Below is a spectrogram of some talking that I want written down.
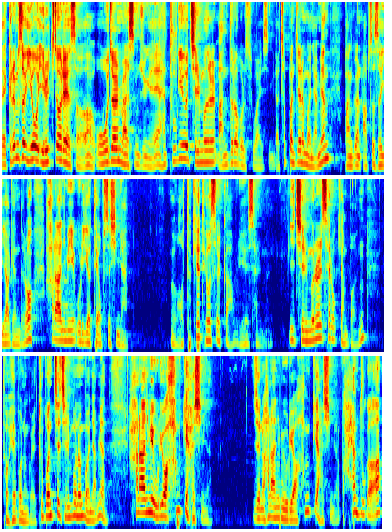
예, 그러면서 이 1절에서 5절 말씀 중에 한 두 개의 질문을 만들어 볼 수가 있습니다. 첫 번째는 뭐냐면 방금 앞서서 이야기한 대로 하나님이 우리 곁에 없으시면 어떻게 되었을까 우리의 삶은 이 질문을 새롭게 한번 더 해보는 거예요. 두 번째 질문은 뭐냐면 하나님이 우리와 함께 하시면 이제는 하나님이 우리와 함께 하시면 과연 누가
